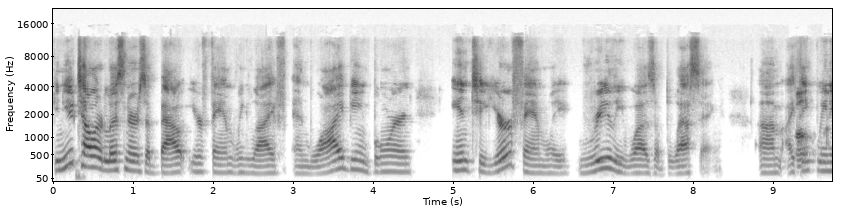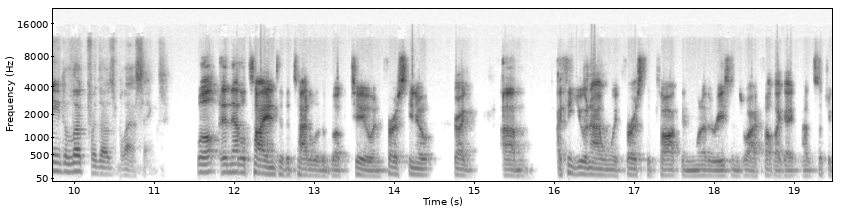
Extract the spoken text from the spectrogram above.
Can you tell our listeners about your family life and why being born into your family really was a blessing? Um, I well, think we need to look for those blessings. Well, and that'll tie into the title of the book too. And first, you know, Greg, um, I think you and I, when we first talked, and one of the reasons why I felt like I had such a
